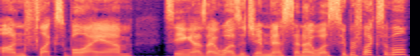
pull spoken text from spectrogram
unflexible I am, seeing as I was a gymnast and I was super flexible.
